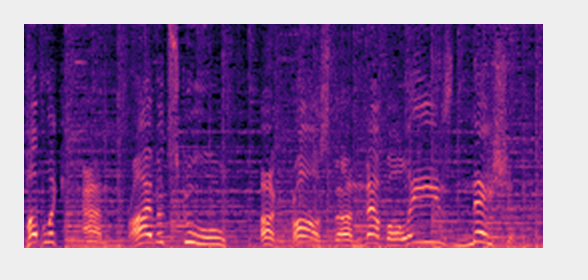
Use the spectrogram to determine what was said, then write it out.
public and private school across the Nepalese nation.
